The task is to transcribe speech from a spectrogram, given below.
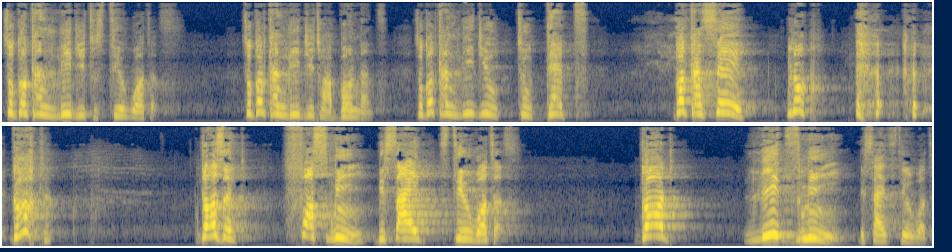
So God can lead you to still waters. So God can lead you to abundance. So God can lead you to depth. God can say, you know, God doesn't force me beside still waters. God leads me beside still waters.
